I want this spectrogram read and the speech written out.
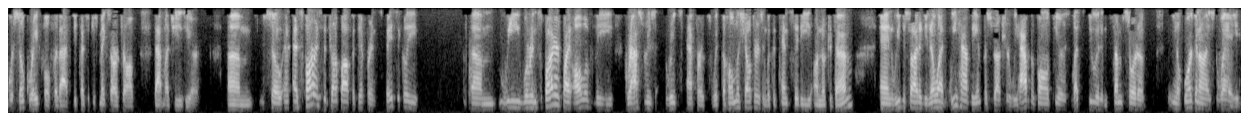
we're so grateful for that because it just makes our job that much easier. Um, so as far as the drop off a difference, basically um, we were inspired by all of the grassroots roots efforts with the homeless shelters and with the tent city on Notre Dame. And we decided, you know what, we have the infrastructure, we have the volunteers, let's do it in some sort of you know organized way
